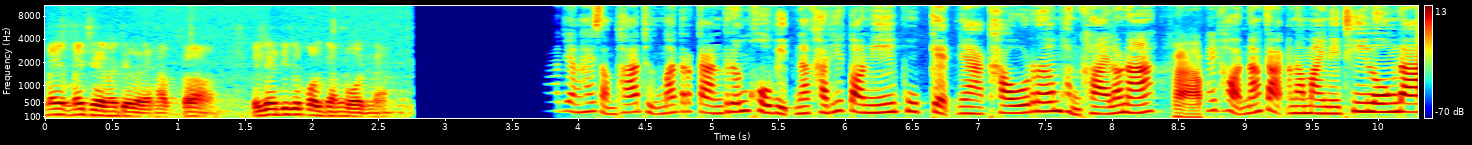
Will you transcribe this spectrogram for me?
ไม่ไม่เชิญมาเจอเลยครับ ก็เป็นเรื่องที่ทุกคนกังวลนะ ยังให้สัมภาษณ์ถึงมาตรการเรื่องโควิดนะคะ ที่ตอนนี้ภูเก็ตเนี่ยเขาเริ่มผ่อนคลายแล้วนะครับให้ถอดหน้ากากอนามัยในที่โล่งได้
